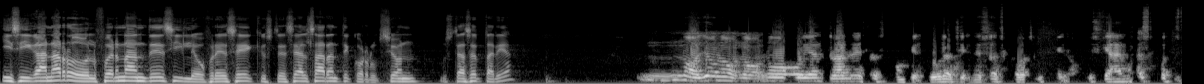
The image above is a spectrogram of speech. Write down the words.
Y si gana Rodolfo Hernández y le ofrece que usted sea el SAR anticorrupción, ¿usted aceptaría? No, yo no, no, no voy a entrar en esas conjeturas y en esas cosas que no, es que además pues,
